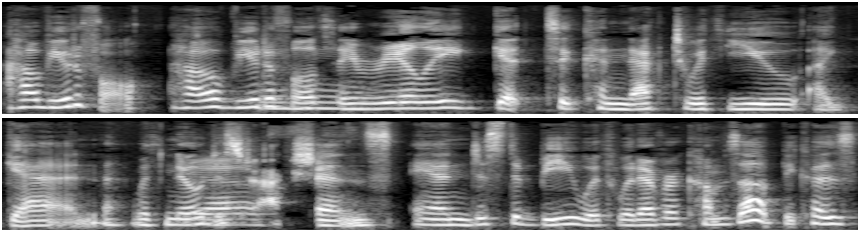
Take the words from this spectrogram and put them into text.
how beautiful, how beautiful mm-hmm. to really get to connect with you again with no yes. distractions and just to be with whatever comes up because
